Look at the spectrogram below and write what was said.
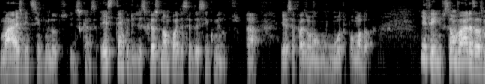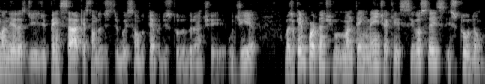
mais 25 minutos e descansa. Esse tempo de descanso não pode exceder 5 minutos, tá? E aí você faz um, um outro pomodoro. Enfim, são várias as maneiras de, de, pensar a questão da distribuição do tempo de estudo durante o dia, mas o que é importante manter em mente é que se vocês estudam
